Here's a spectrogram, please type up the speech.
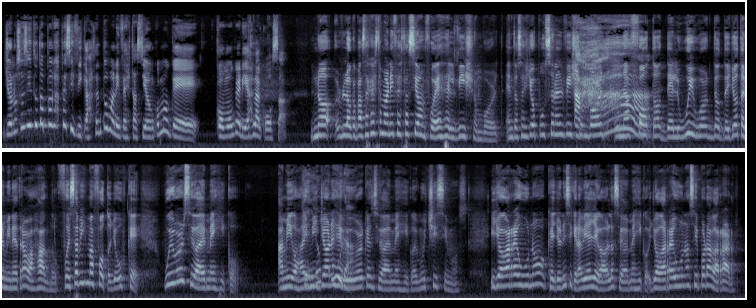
yo no sé si tú tampoco especificaste en tu manifestación como que, cómo querías la cosa. No, lo que pasa es que esta manifestación fue desde el Vision Board. Entonces yo puse en el Vision Ajá. Board una foto del WeWork donde yo terminé trabajando. Fue esa misma foto. Yo busqué WeWork Ciudad de México. Amigos, hay ¡Qué millones locura! de WeWork en Ciudad de México, hay muchísimos. Y yo agarré uno que yo ni siquiera había llegado a la Ciudad de México. Yo agarré uno así por agarrar.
